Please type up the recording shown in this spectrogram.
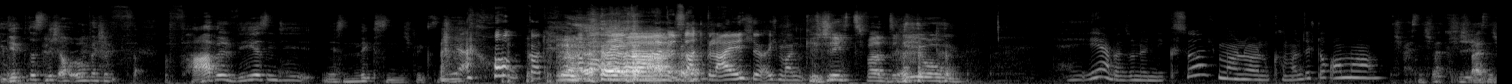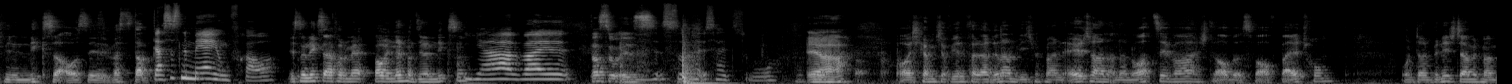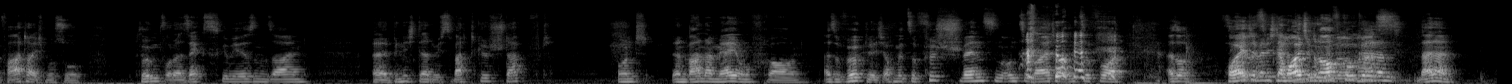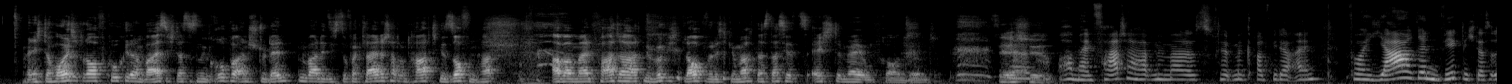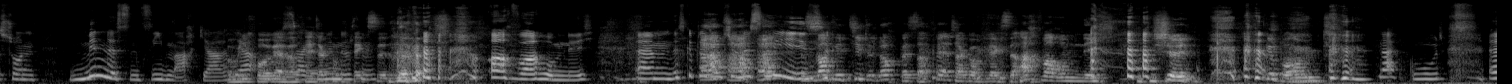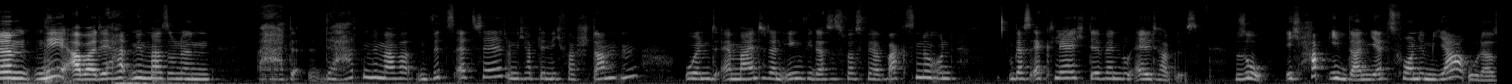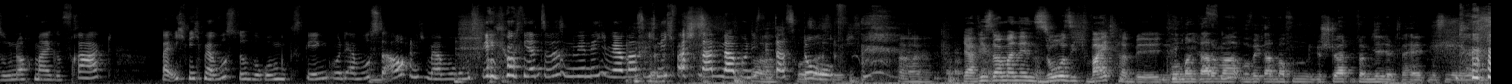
Gibt es nicht auch irgendwelche Fabelwesen, die. Ne, ist Nixon, nicht Fixen. Ja, oh Gott. Aber ey, das ist das Gleiche. Ich meine. Geschichtsverdrehung. Nee, aber so eine Nixe, ich meine, dann kann man sich doch auch mal. Ich weiß nicht, ich weiß nicht wie eine Nixe aussieht. Was ist da? Das ist eine Meerjungfrau. Ist eine Nixe einfach eine Mehr Warum nennt man sie eine Nixe? Ja, weil Das so ist. ist, so, ist halt so. Ja. Oh, ich kann mich auf jeden Fall erinnern, wie ich mit meinen Eltern an der Nordsee war. Ich glaube, es war auf Baltrum. Und dann bin ich da mit meinem Vater, ich muss so fünf oder sechs gewesen sein, äh, bin ich da durchs Watt gestapft. Und dann waren da Meerjungfrauen. Also wirklich, auch mit so Fischschwänzen und so weiter und so fort. Also heute, wenn ich da heute drauf gucke, dann. Nein, nein. Wenn ich da heute drauf gucke, dann weiß ich, dass es eine Gruppe an Studenten war, die sich so verkleidet hat und hart gesoffen hat. Aber mein Vater hat mir wirklich glaubwürdig gemacht, dass das jetzt echte Meerjungfrauen sind. Sehr schön. Oh, mein Vater hat mir mal, das fällt mir gerade wieder ein, vor Jahren wirklich, das ist schon mindestens sieben, acht Jahre die her. Folge und ich einfach sag Väterkomplex mindestens- sind. Ach, warum nicht? Ähm, es gibt da so ein schönes Das Lied. macht den Titel noch besser. Väterkomplexe. Ach, warum nicht? Schön. Gebongt. Na gut. Ähm, nee, aber der hat mir mal so einen. Ah, der, der hat mir mal einen Witz erzählt und ich habe den nicht verstanden. Und er meinte dann irgendwie, das ist was für Erwachsene und das erkläre ich dir, wenn du älter bist. So, ich habe ihn dann jetzt vor einem Jahr oder so nochmal gefragt, weil ich nicht mehr wusste, worum es ging und er wusste auch nicht mehr, worum es ging. Und jetzt wissen wir nicht mehr, was ich nicht verstanden habe und ich finde das doof. großartig. Ja, wie soll man denn so sich weiterbilden? Wo man gerade mal, wo wir gerade mal von gestörten Familienverhältnissen reden.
